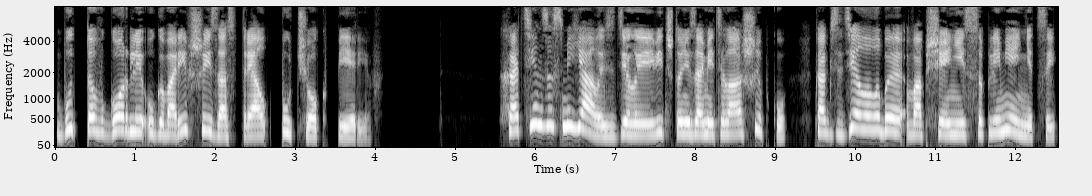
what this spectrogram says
будто в горле уговоривший застрял пучок перьев. Хатин засмеялась, делая вид, что не заметила ошибку, как сделала бы в общении с соплеменницей,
